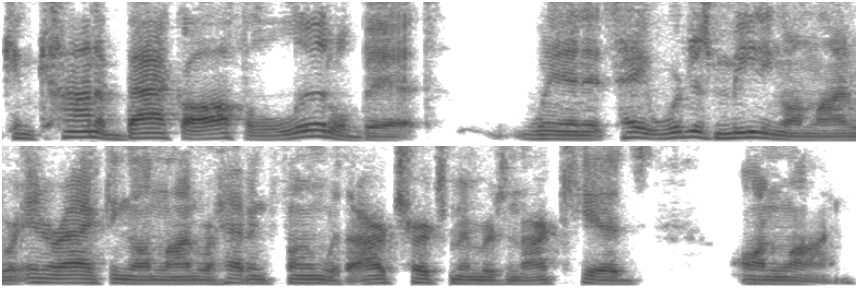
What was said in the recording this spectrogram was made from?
can kind of back off a little bit when it's hey we're just meeting online we're interacting online we're having fun with our church members and our kids online.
